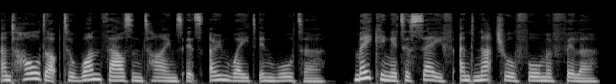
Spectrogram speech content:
and hold up to 1000 times its own weight in water, making it a safe and natural form of filler.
